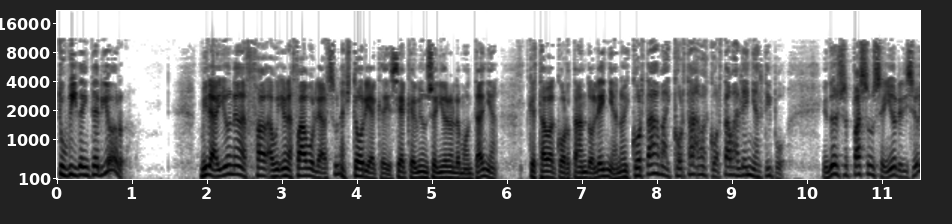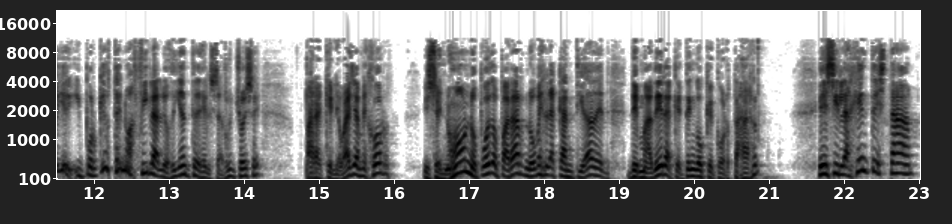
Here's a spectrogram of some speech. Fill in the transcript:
tu vida interior. Mira, hay una, hay una fábula, es una historia que decía que había un señor en la montaña que estaba cortando leña, ¿no? Y cortaba, y cortaba, y cortaba leña el tipo. Y entonces pasa un señor y dice, oye, ¿y por qué usted no afila los dientes del serrucho ese para que le vaya mejor? Y dice, no, no puedo parar, ¿no ves la cantidad de, de madera que tengo que cortar? Es decir, la gente está,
